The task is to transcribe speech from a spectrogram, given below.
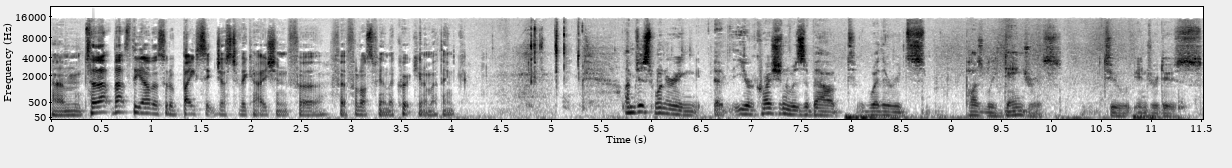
Um, so that, that's the other sort of basic justification for, for philosophy in the curriculum, I think. I'm just wondering. Uh, your question was about whether it's possibly dangerous to introduce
